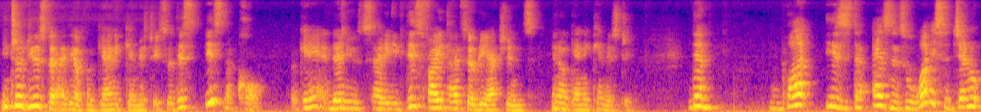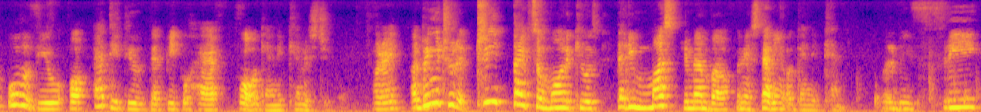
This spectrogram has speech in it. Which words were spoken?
introduced the idea of organic chemistry. So this is the core, okay? And then you study these five types of reactions in organic chemistry. Then what is the essence, what is the general overview or attitude that people have for organic chemistry? All right, I'll bring you through the three types of molecules that you must remember when you're studying organic chem. Will be free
